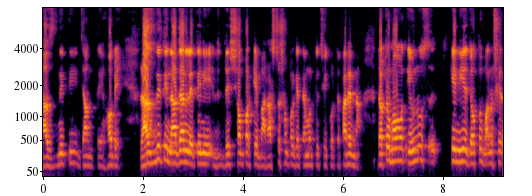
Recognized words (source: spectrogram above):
রাজনীতি জানতে হবে। রাজনীতি না জানলে তিনি দেশ সম্পর্কে বা রাষ্ট্র সম্পর্কে তেমন কিছুই করতে পারেন না। ডক্টর মোহাম্মদ ইউনুস কে নিয়ে যত মানুষের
